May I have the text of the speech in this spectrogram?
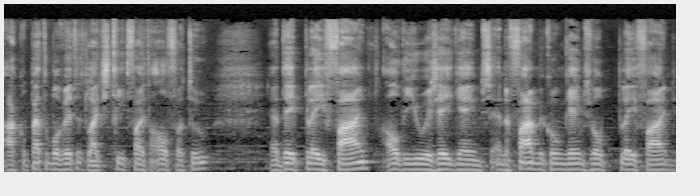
are compatible with it, like Street Fighter Alpha 2, they play fine. All the USA games and the Famicom games will play fine.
